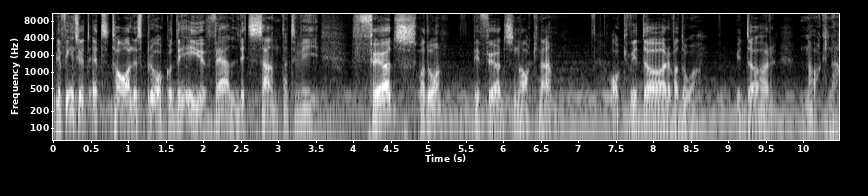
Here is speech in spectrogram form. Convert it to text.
Det finns ju ett, ett talespråk och det är ju väldigt sant att vi föds, vadå? Vi föds nakna och vi dör, vadå? Vi dör nakna.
